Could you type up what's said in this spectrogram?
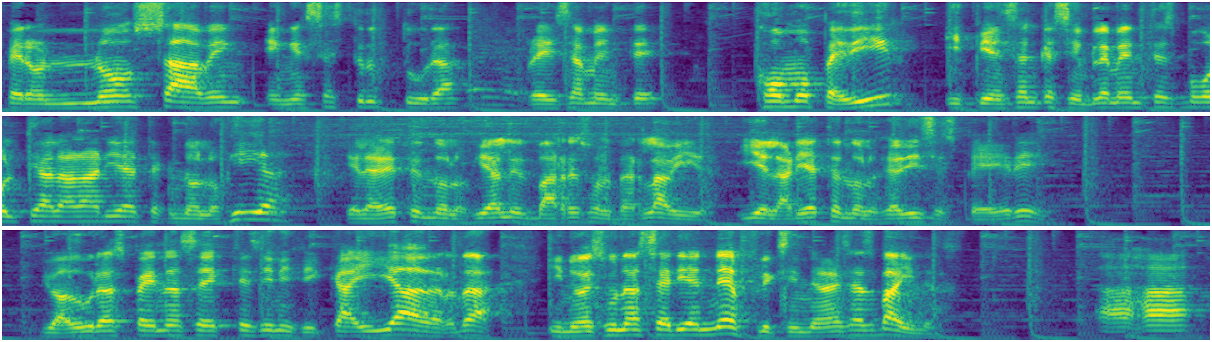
pero no saben en esa estructura precisamente cómo pedir y piensan que simplemente es voltear al área de tecnología y el área de tecnología les va a resolver la vida. Y el área de tecnología dice, espere, yo a duras penas sé qué significa IA, ¿verdad? Y no es una serie en Netflix ni nada de esas vainas. Ajá.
